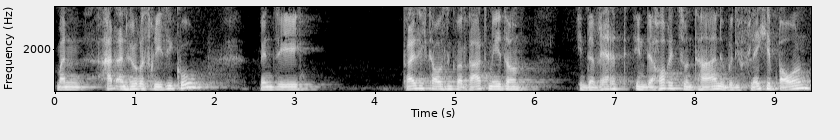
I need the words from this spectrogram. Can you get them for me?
man hat ein höheres Risiko, wenn Sie 30.000 Quadratmeter in der, Wert, in der horizontalen über die Fläche bauen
